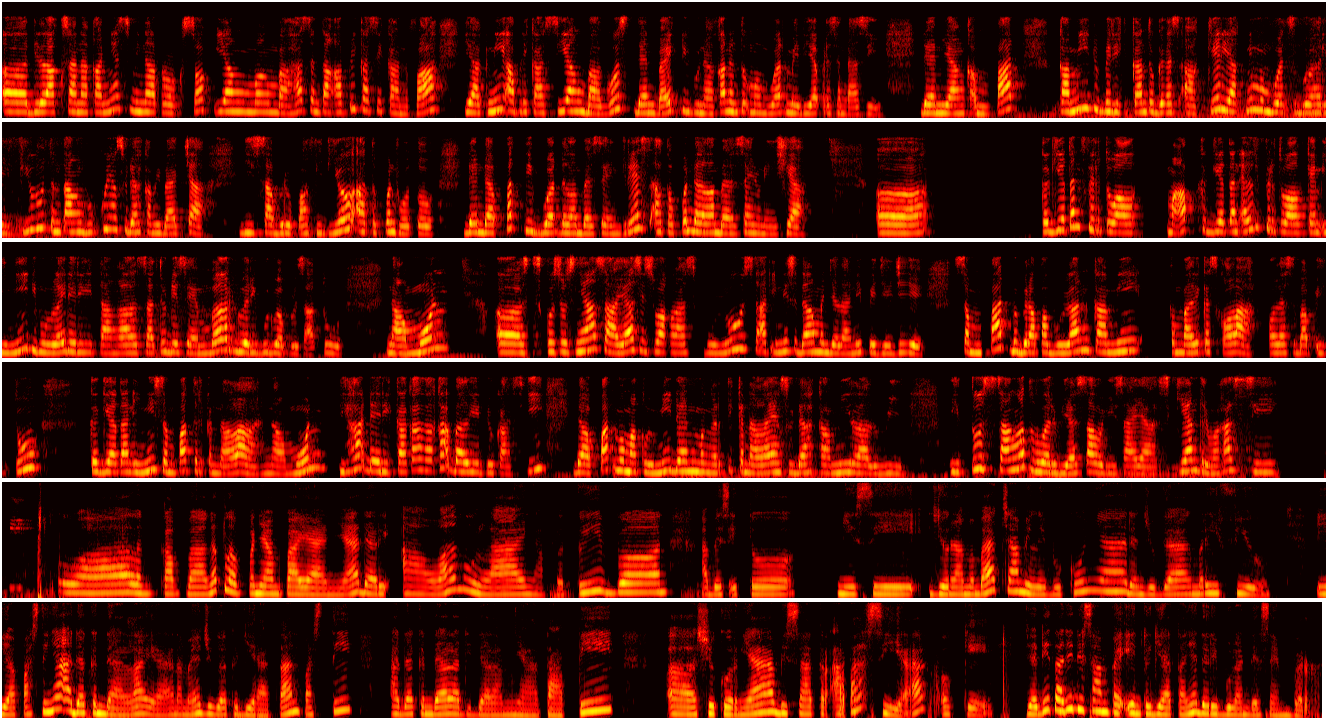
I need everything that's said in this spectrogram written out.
uh, dilaksanakannya seminar workshop yang membahas tentang aplikasi Canva, yakni aplikasi yang bagus dan baik digunakan untuk membuat media presentasi. Dan yang keempat, kami diberikan tugas akhir yakni membuat sebuah review tentang buku yang sudah kami baca, bisa berupa video ataupun foto, dan dapat dibuat dalam bahasa Inggris ataupun dalam bahasa Indonesia. Uh, kegiatan virtual maaf, kegiatan Elite Virtual Camp ini dimulai dari tanggal 1 Desember 2021. Namun, uh, khususnya saya siswa kelas 10 saat ini sedang menjalani PJJ. Sempat beberapa bulan kami kembali ke sekolah. Oleh sebab itu, kegiatan ini sempat terkendala. Namun, pihak dari kakak-kakak Bali Edukasi dapat memaklumi dan mengerti kendala yang sudah kami lalui. Itu sangat luar biasa bagi saya. Sekian, terima kasih. Wah, lengkap banget loh penyampaiannya dari awal mulai ngupload Twibbon, habis itu ngisi jurnal membaca, milih bukunya, dan juga mereview. Iya, pastinya ada kendala ya. Namanya juga kegiatan, pasti ada kendala di dalamnya. Tapi uh, syukurnya bisa teratasi ya. Oke. Jadi tadi disampaikan kegiatannya dari bulan Desember.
